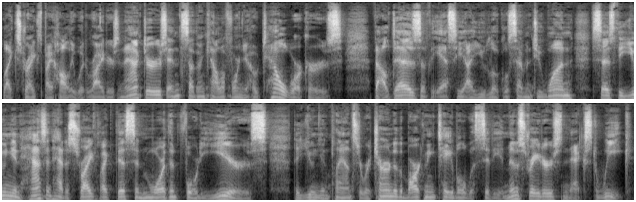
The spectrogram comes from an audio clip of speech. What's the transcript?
like strikes by Hollywood writers and actors and Southern California hotel workers. Valdez of the SEIU Local 721 says the union hasn't had a strike like this in more than 40 years. The union plans to return to the bargaining table with city administrators next week.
